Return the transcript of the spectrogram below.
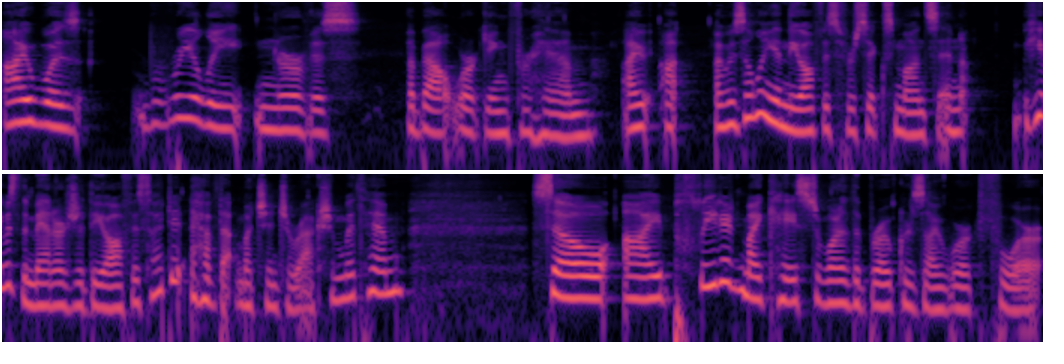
I was really nervous about working for him. I, I, I was only in the office for six months, and he was the manager of the office. I didn't have that much interaction with him. So I pleaded my case to one of the brokers I worked for.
